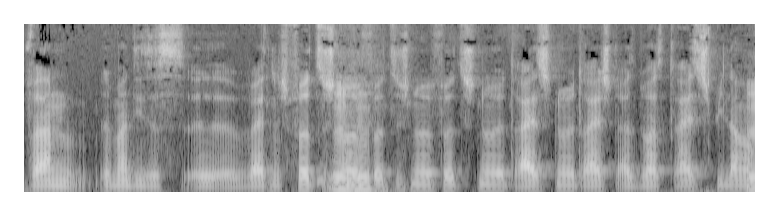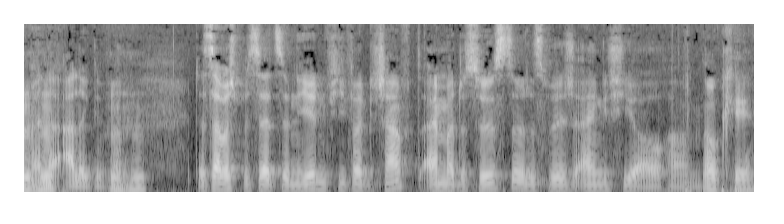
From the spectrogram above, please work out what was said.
waren immer dieses, äh, weiß nicht, 40-0, mhm. 40-0, 40-0, 30-0, 30 also du hast 30 Spieler am mhm. Ende alle gewonnen. Mhm. Das habe ich bis jetzt in jedem FIFA geschafft. Einmal das höchste, das will ich eigentlich hier auch haben. Okay.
